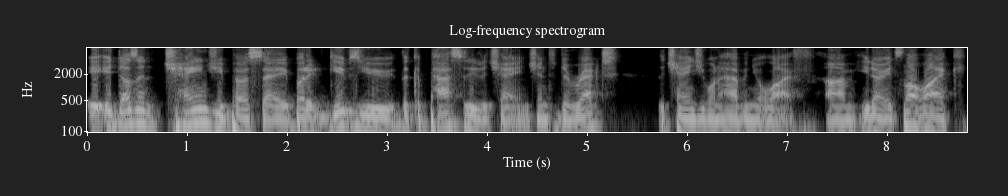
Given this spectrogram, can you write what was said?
it, it doesn't change you per se, but it gives you the capacity to change and to direct the change you want to have in your life. Um, you know, it's not like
